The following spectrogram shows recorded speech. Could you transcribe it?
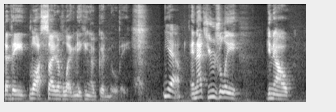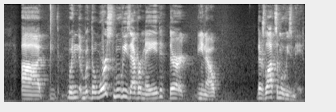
that they lost sight of like making a good movie. Yeah, and that's usually you know uh when the worst movies ever made there are you know there's lots of movies made.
